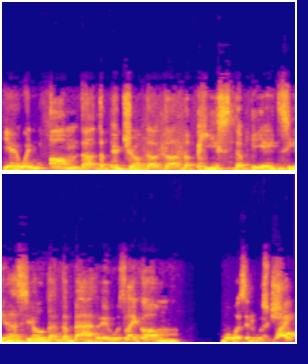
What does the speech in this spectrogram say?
Yeah, when um the the picture of the the the piece, the BATS, yo, the the bat, it was like um what was it? It was white,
